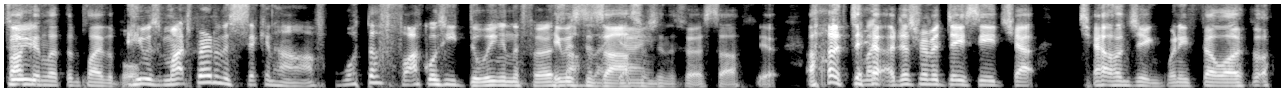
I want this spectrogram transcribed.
Dude, fucking let them play the ball. He was much better in the second half. What the fuck was he doing in the first? He was half of that disastrous game? in the first half. Yeah. Like- I just remember DC chat challenging when he fell over.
